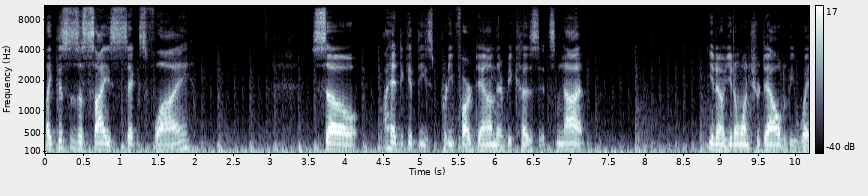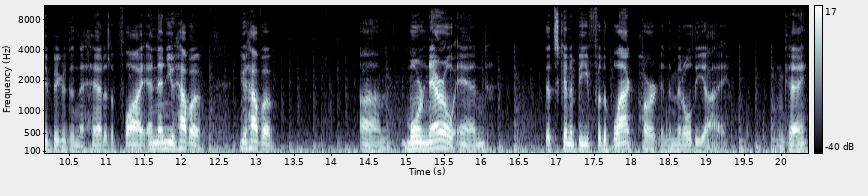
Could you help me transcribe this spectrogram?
Like this is a size 6 fly. So I had to get these pretty far down there because it's not you know, you don't want your dowel to be way bigger than the head of the fly. And then you have a you have a um, more narrow end that's going to be for the black part in the middle of the eye. Okay?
